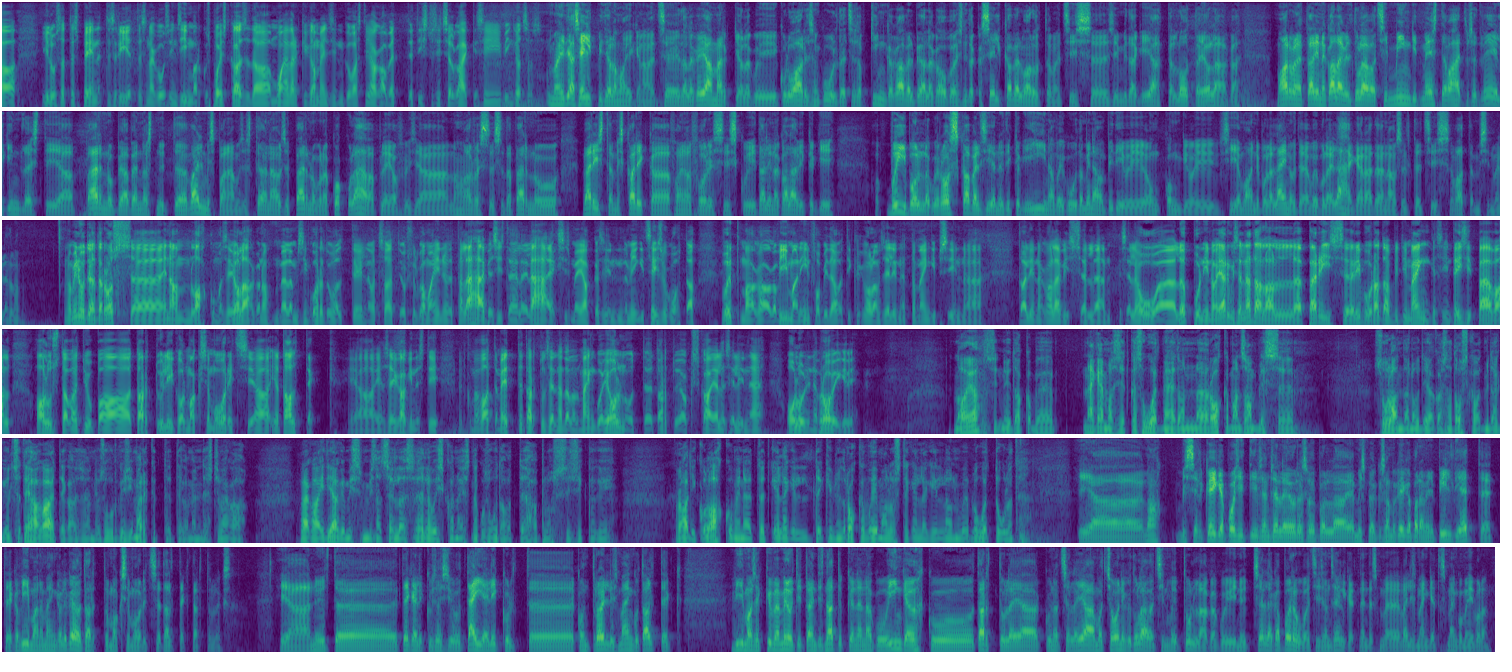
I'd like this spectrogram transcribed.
ilusates peenetes riietes, nagu siin Siim-Markus Post ka seda moevärki ka meil siin kõvasti jagab, et, et istusid seal kahekesi pingi otsas? ma ei tea, selg pidi olema haige, noh et see talle ka hea märk ei ole, kui kuluaarides on kuulda, et see saab kinga ka veel pealekauba ja siis nüüd hakkas selg ka veel valutama, et siis äh, siin midagi head tal loota ei ole, aga ma arvan, et Tallinna Kalevil tulevad siin mingid meestevahetused veel kindlasti ja Pärnu peab ennast nüüd äh, valmis panema, sest tõenäoliselt Pärnuga nad kokku lähevad play-off'is ja noh, arvestades seda Pärnu väristamist karika Final Fouris, siis kui Tallinna Kalev ikkagi võib-olla, kui Ross ka veel siia nüüd ikkagi Hiina või kuhu ta minema pidi või Hongkongi või siiamaani pole läinud ja võib-olla ei lähegi ära tõenäoliselt, et siis vaatame, mis siin välja tuleb no minu teada Ross äh, enam lahkumas ei ole, aga noh, me oleme siin korduvalt eelnevate saate jooksul ka maininud, et ta läheb ja siis ta jälle ei lähe, ehk siis me ei hakka siin mingit seisukohta võtma, aga, aga viimane info pidavat ikkagi olema selline, et ta mängib siin äh, Tallinna Kalevis selle, selle hooaja lõpuni, no järgmisel nädalal päris riburada pidi mänge, siin. Teisipäeval alustavad juba Tartu Ülikool, Max ja Moorits ja, ja TalTech ja, ja see ka kindlasti, nüüd kui me vaatame ette, Tartul sel nädalal mängu ei olnud, Tartu jaoks ka jälle selline oluline proovikivi. nojah, nüüd hakkame nägema siis, et kas uued mehed on rohkem ansamblisse sulandanud ja kas nad oskavad midagi üldse teha ka, et ega see on ju suur küsimärk, et, et ega me nendest ju väga, väga ei teagi, mis, mis nad selles, selle võistkonna eest nagu suudavad teha, pluss siis ikkagi Raadiku lahkumine, et, et kellelgi tekib nüüd rohkem võimalust ja kellelgi on võib-olla uued tuuled ja noh, mis selle kõige positiivsem selle juures võib-olla ja mis me saame kõige paremini pildi ette, et ega viimane mäng oli ka ju Tartu, Max ja TalTech Tartul, eks. ja nüüd äh, tegelikkuses ju täielikult äh, kontrollis mängu TalTech, viimased kümme minutit andis natukene nagu hingeõhku Tartule ja kui nad selle hea emotsiooniga tulevad, siin võib tulla, aga kui nüüd selle ka põruvad, siis on selge, et nendest välismängijatest mängumehi pole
